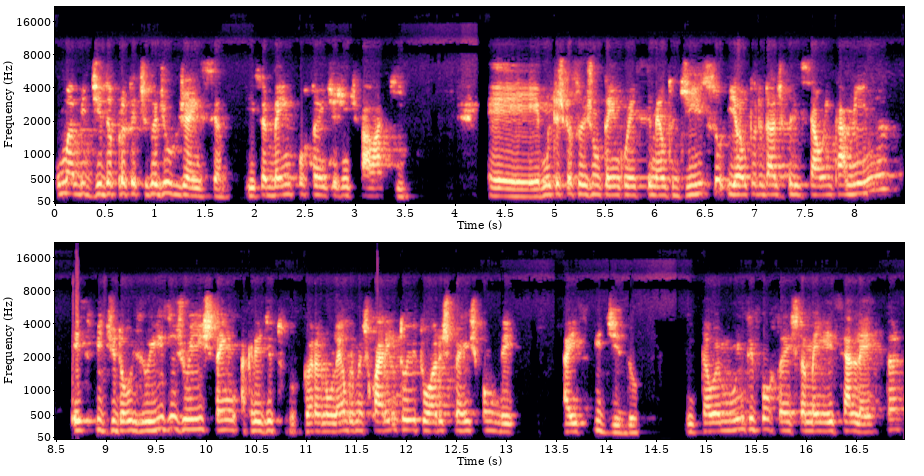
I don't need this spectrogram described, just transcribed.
uma medida protetiva de urgência. Isso é bem importante a gente falar aqui. É, muitas pessoas não têm conhecimento disso e a autoridade policial encaminha esse pedido ao juiz. O juiz tem, acredito, agora não lembro, mas 48 horas para responder a esse pedido. Então é muito importante também esse alerta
